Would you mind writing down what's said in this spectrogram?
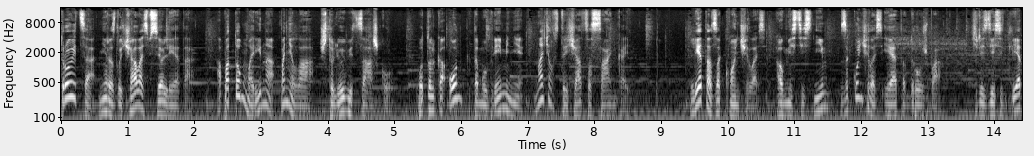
Троица не разлучалась все лето, а потом Марина поняла, что любит Сашку. Вот только он к тому времени начал встречаться с Санькой. Лето закончилось, а вместе с ним закончилась и эта дружба. Через 10 лет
